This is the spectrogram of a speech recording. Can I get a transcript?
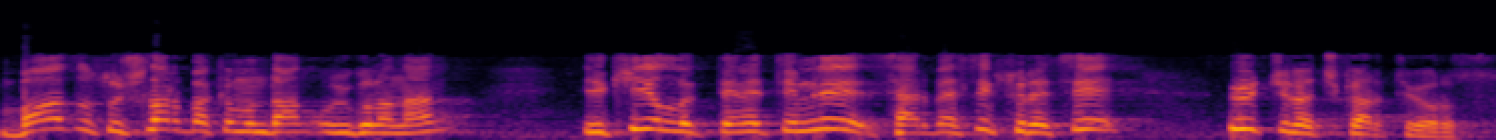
bazı suçlar bakımından uygulanan 2 yıllık denetimli serbestlik süresi 3 yıla çıkartıyoruz.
